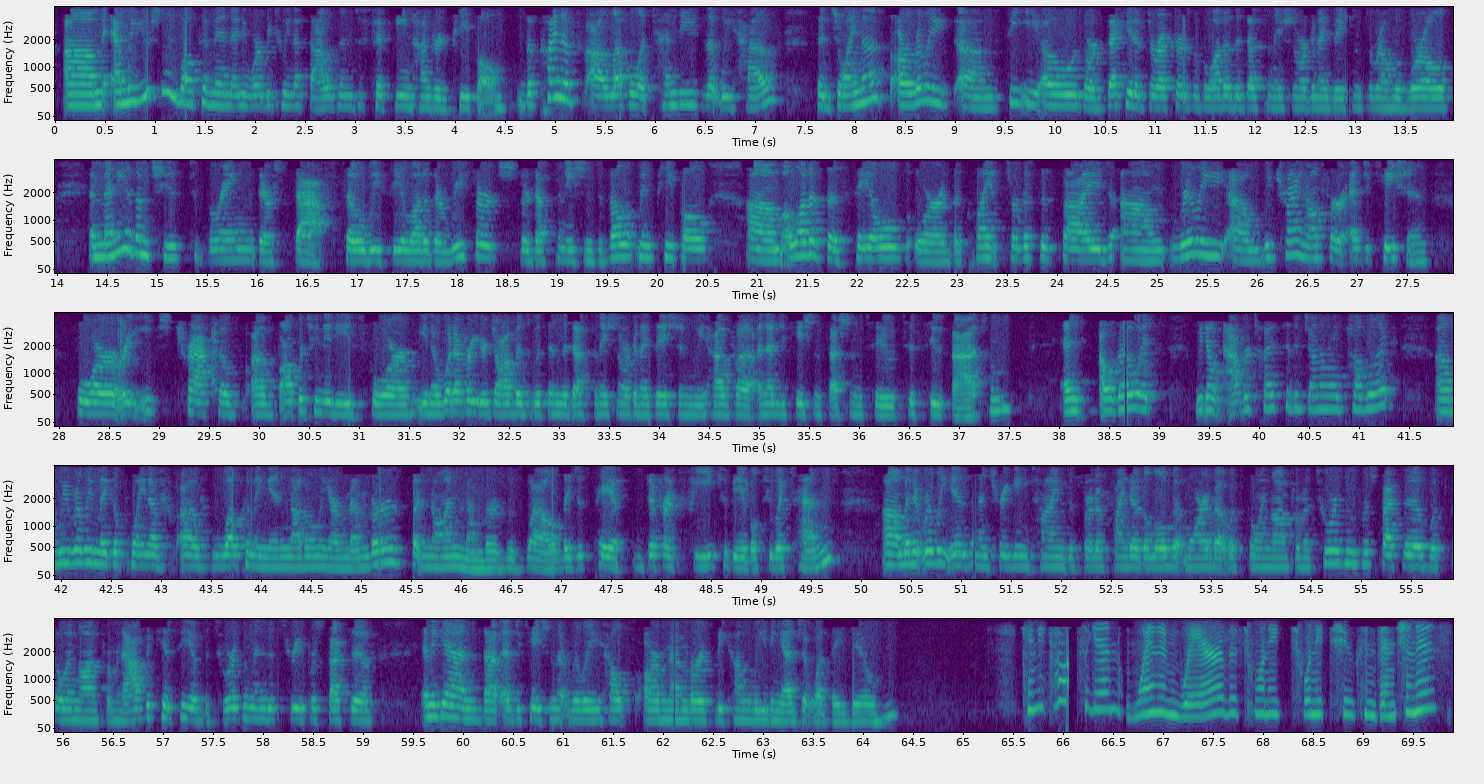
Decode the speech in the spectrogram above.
Um, and we usually welcome in anywhere between 1,000 to 1,500 people. The kind of uh, level attendees that we have that join us are really um, CEOs or executive directors of a lot of the destination organizations around the world. And many of them choose to bring their staff. So we see a lot of their research, their destination development people, um, a lot of the sales or the client services side. Um, really, um, we try and offer education for each track of, of opportunities for, you know, whatever your job is within the destination organization, we have a, an education session to, to suit that. And although it's, we don't advertise to the general public, um, we really make a point of, of welcoming in not only our members, but non-members as well. They just pay a different fee to be able to attend. Um, and it really is an intriguing time to sort of find out a little bit more about what's going on from a tourism perspective, what's going on from an advocacy of the tourism industry perspective. And again, that education that really helps our members become leading edge at what they do. Can you tell us again when and where the 2022 convention is?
